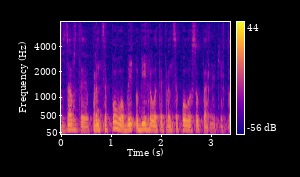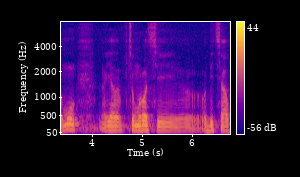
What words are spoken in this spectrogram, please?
завжди принципово обі- обігрувати принципових суперників. Тому е, я в цьому році обіцяв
